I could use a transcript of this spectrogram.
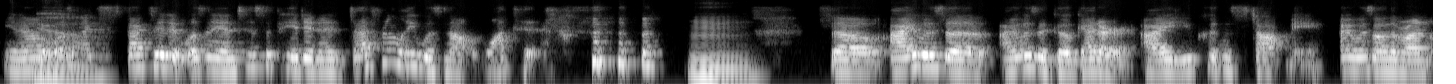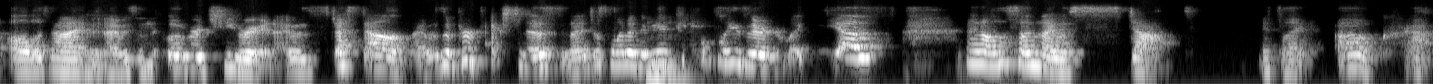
You know, yeah. it wasn't expected, it wasn't anticipated, and it definitely was not wanted. mm. So I was a I was a go-getter. I you couldn't stop me. I was on the run all the time and I was an overachiever and I was stressed out. I was a perfectionist and I just wanted to be mm. a people pleaser. And I'm like, yes. And all of a sudden I was stopped. It's like, oh crap,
